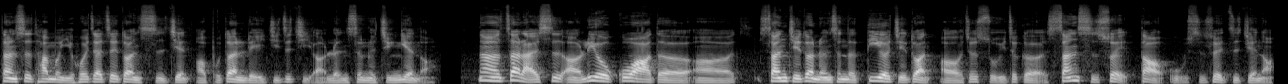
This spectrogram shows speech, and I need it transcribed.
但是他们也会在这段时间啊，不断累积自己啊人生的经验哦。那再来是啊，六卦的呃三阶段人生的第二阶段哦，就属于这个三十岁到五十岁之间哦。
